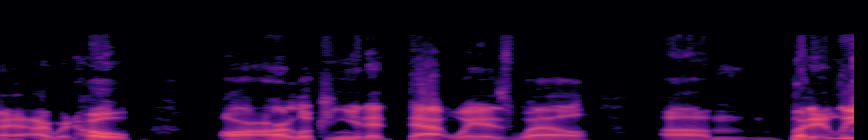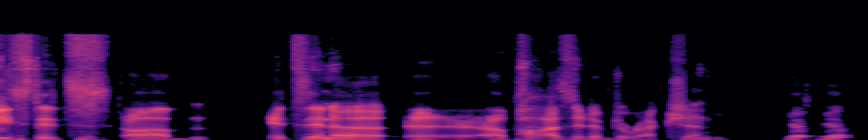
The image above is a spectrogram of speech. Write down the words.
I would hope are, are looking at it that way as well. Um, but at least it's um, it's in a, a positive direction. Yep, yep.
